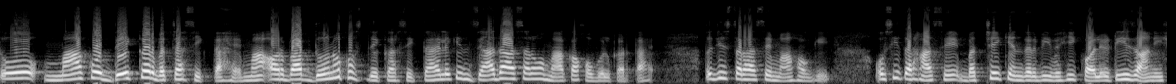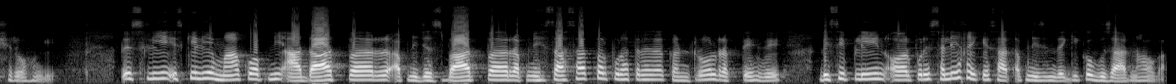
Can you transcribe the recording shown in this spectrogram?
तो माँ को देखकर बच्चा सीखता है। माँ और बाप दोनों को देखकर सीखता है, लेकिन ज़्यादा असर वो माँ का कबूल करता है। तो जिस तरह से माँ होगी, उसी तरह से बच्चे के अंदर भी वही क्वालिटीज़ आनी शुरू होंगी। तो इसलिए, इसके लिए माँ को अपनी आदत पर, अपने जज्बात पर, अपने एहसास पर पूरा तरह कंट्रोल रखते हुए डिसिप्लिन और पूरे सलीक़े के साथ अपनी ज़िंदगी को गुजारना होगा।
